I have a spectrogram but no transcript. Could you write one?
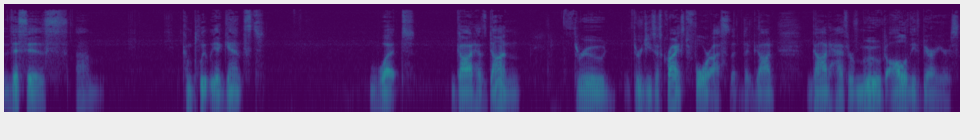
this is um, completely against what God has done through through Jesus Christ for us. That that God God has removed all of these barriers.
